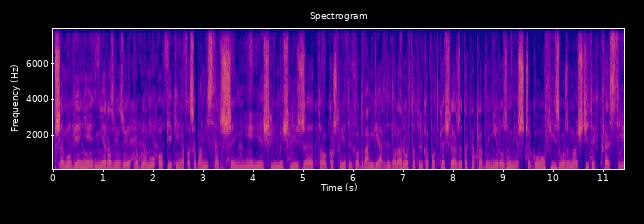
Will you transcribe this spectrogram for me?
Przemówienie nie rozwiązuje problemu opieki nad osobami starszymi. Jeśli myśli, że to kosztuje tylko 2 miliardy dolarów, to tylko podkreśla, że tak naprawdę nie rozumie szczegółów i złożoności tych kwestii.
